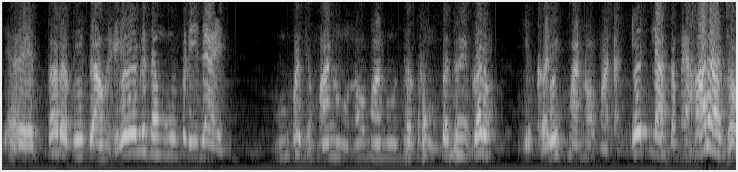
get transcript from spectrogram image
ત્યારે તરત એકદમ ઉપડી જાય. હું પછી માનું, ન માનું ધખું બધું કરું. ખરીકમાં ન માના. એટલા તમે હારા છો.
